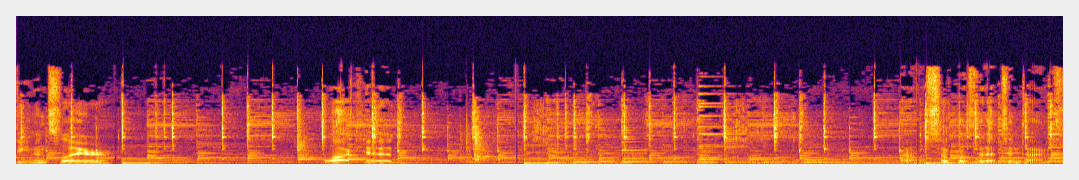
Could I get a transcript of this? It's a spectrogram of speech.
Demon Slayer, Blockhead. Oh, so close to that 10 times.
